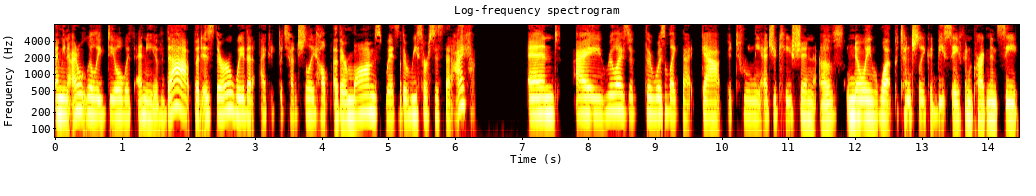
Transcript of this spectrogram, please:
I mean, I don't really deal with any of that, but is there a way that I could potentially help other moms with the resources that I have? And I realized that there was like that gap between the education of knowing what potentially could be safe in pregnancy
